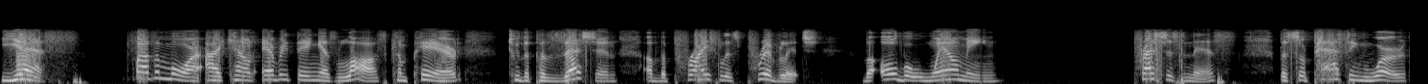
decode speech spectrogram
Yes, Furthermore, I count everything as loss compared to the possession of the priceless privilege, the overwhelming preciousness, the surpassing worth,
